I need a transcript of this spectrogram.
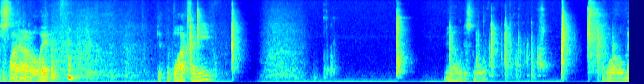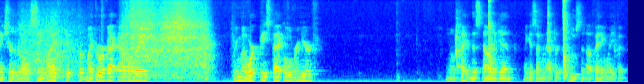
Just slide it out of the way. Get the blocks I need. Yeah, we'll just go or we'll make sure they're all the same height, get, put my drawer back out of the way, bring my workpiece back over here. You know, tighten this down again. I guess I'm gonna have to loosen it up anyway, but.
